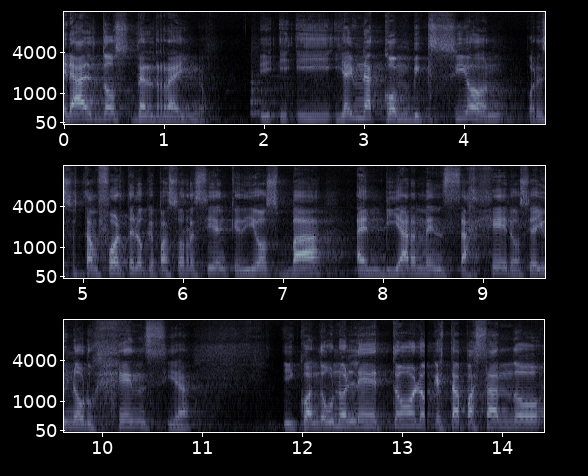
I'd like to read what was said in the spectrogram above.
Heraldos del Reino. Y, hay una convicción, por eso es tan fuerte lo que pasó recién, que Dios va a enviar mensajeros y hay una urgencia y cuando uno lee todo lo que está pasando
